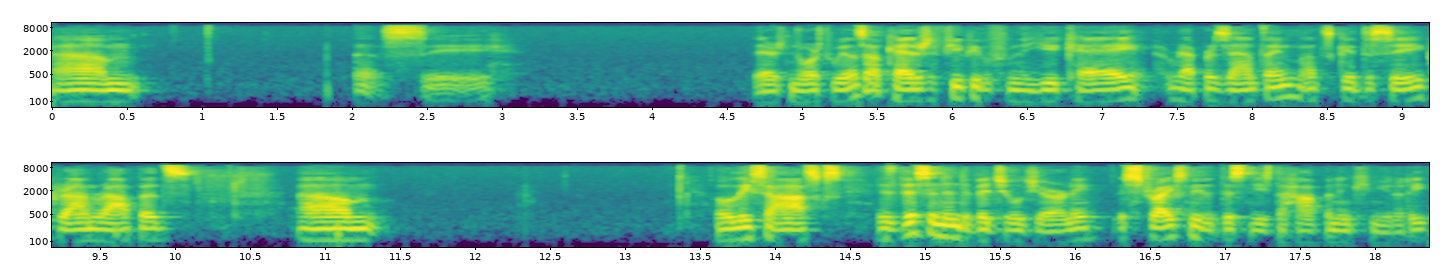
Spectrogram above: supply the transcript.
Um, let's see. There's North Wales. Okay, there's a few people from the UK representing. That's good to see. Grand Rapids. Um, oh, Lisa asks, is this an individual journey? It strikes me that this needs to happen in community.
